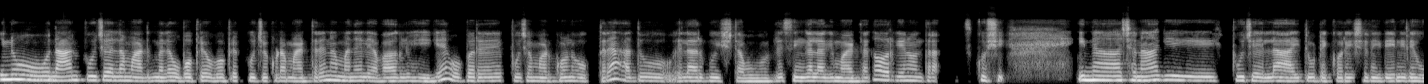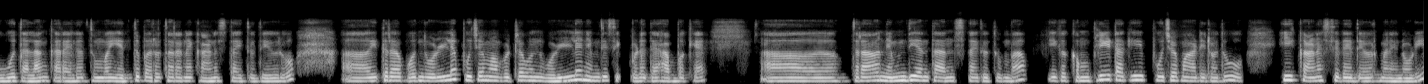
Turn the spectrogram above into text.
ಇನ್ನು ನಾನ್ ಪೂಜೆ ಎಲ್ಲ ಮಾಡಿದ್ಮೇಲೆ ಒಬ್ಬೊಬ್ರೆ ಒಬ್ಬೊಬ್ರೆ ಪೂಜೆ ಕೂಡ ಮಾಡ್ತಾರೆ. ನಮ್ಮ ಮನೇಲಿ ಯಾವಾಗ್ಲೂ ಹೀಗೆ ಒಬ್ಬರೇ ಪೂಜೆ ಮಾಡ್ಕೊಂಡು ಹೋಗ್ತಾರೆ. ಅದು ಎಲ್ಲಾರ್ಗೂ ಇಷ್ಟ. ಒಬ್ಬೊಬ್ರೆ ಸಿಂಗಲ್ ಆಗಿ ಮಾಡಿದಾಗ ಅವ್ರಿಗೇನೋ ಒಂಥರ ಖುಷಿ. ಇನ್ನ ಚೆನ್ನಾಗಿ ಪೂಜೆ ಎಲ್ಲ ಆಯ್ತು. ಡೆಕೋರೇಷನ್ ಇದೇನಿದೆ, ಹೂವದ ಅಲಂಕಾರ ಎಲ್ಲ ತುಂಬಾ ಎದ್ದು ಬರೋ ತರಾನೇ ಕಾಣಿಸ್ತಾ ಇತ್ತು ದೇವ್ರು. ಆ, ಈ ತರ ಒಂದ್ ಒಳ್ಳೆ ಪೂಜೆ ಮಾಡ್ಬಿಟ್ರೆ ಒಂದ್ ಒಳ್ಳೆ ನೆಮ್ಮದಿ ಸಿಕ್ಬಿಡುತ್ತೆ ಹಬ್ಬಕ್ಕೆ. ಆ ತರ ನೆಮ್ಮದಿ ಅಂತ ಅನ್ಸ್ತಾ ಇತ್ತು ತುಂಬಾ. ಈಗ ಕಂಪ್ಲೀಟ್ ಆಗಿ ಪೂಜೆ ಮಾಡಿರೋದು ಹೀಗ್ ಕಾಣಿಸ್ತಿದೆ ದೇವ್ರ ಮನೆ ನೋಡಿ.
